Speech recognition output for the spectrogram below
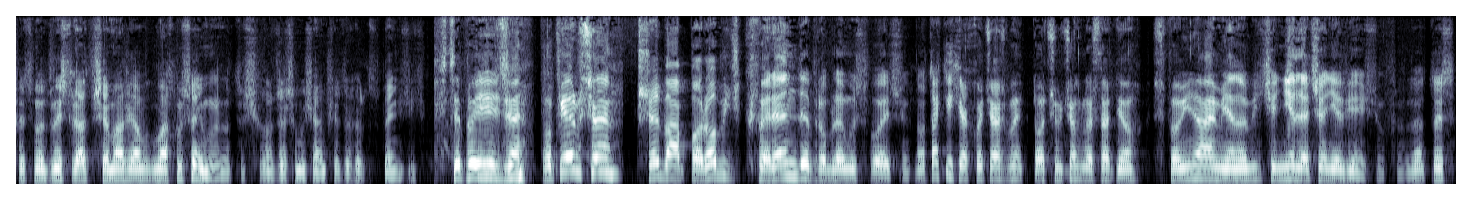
powiedzmy od 20 lat przemawiam w gmachu Sejmu, no to siłą rzeczy musiałem się trochę rozpędzić. Chcę powiedzieć, że po pierwsze trzeba porobić kwerendę problemów społecznych, no takich jak chociażby to, o czym ciągle ostatnio wspominałem, mianowicie nieleczenie więźniów. Prawda? To jest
